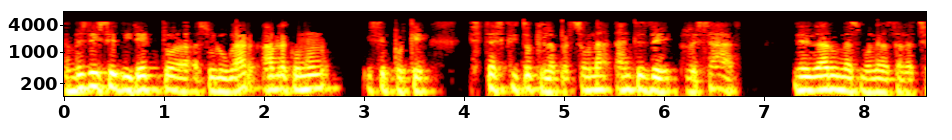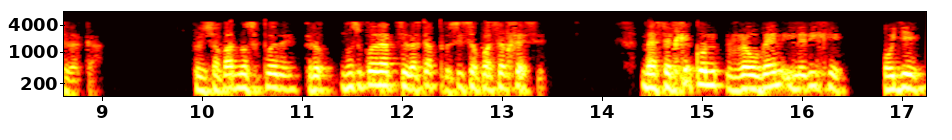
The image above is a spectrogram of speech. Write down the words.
en vez de irse directo a, su lugar, habla con uno? Dice, porque está escrito que la persona, antes de rezar, debe dar unas monedas a la tzedakah. Pero el Shabbat no se puede, pero no se puede dar tzedakah, pero sí se puede hacer jese. Me acerqué con Reuben y le dije, oye,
